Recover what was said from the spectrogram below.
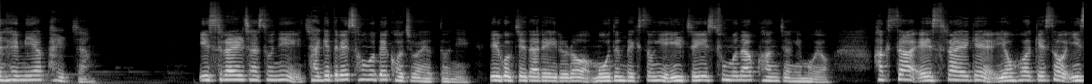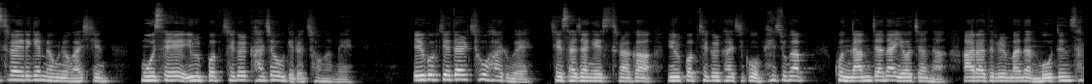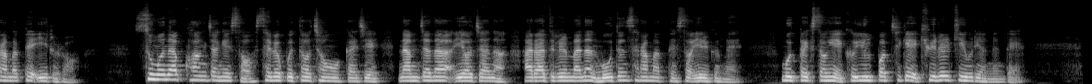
느헤미야 8장. 이스라엘 자손이 자기들의 성읍에 거주하였더니 일곱째 달에 이르러 모든 백성이 일제히 수문앞 광장에 모여 학사 에스라에게 여호와께서 이스라엘에게 명령하신 모세의 율법책을 가져오기를 청하매 일곱째 달 초하루에 제사장 에스라가 율법책을 가지고 회중 앞 곧 남자나 여자나 알아들을 만한 모든 사람 앞에 이르러 수문 앞 광장에서 새벽부터 정오까지 남자나 여자나 알아들을 만한 모든 사람 앞에서 읽음에 뭇 백성이 그 율법 책에 귀를 기울였는데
